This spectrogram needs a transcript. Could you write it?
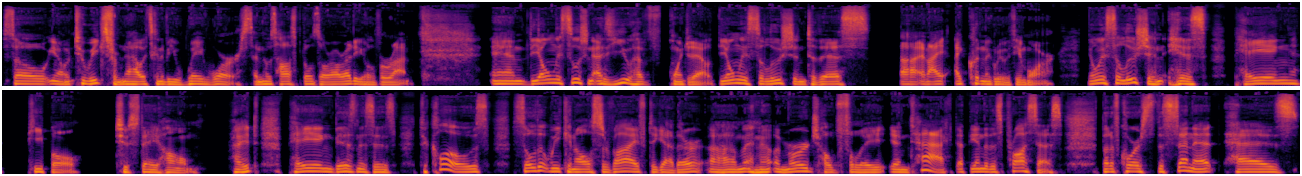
So you know, two weeks from now, it's going to be way worse, and those hospitals are already overrun. And the only solution, as you have pointed out, the only solution to this, uh, and I, I couldn't agree with you more, the only solution is paying people to stay home right? Paying businesses to close so that we can all survive together um, and emerge hopefully intact at the end of this process. But of course, the Senate has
